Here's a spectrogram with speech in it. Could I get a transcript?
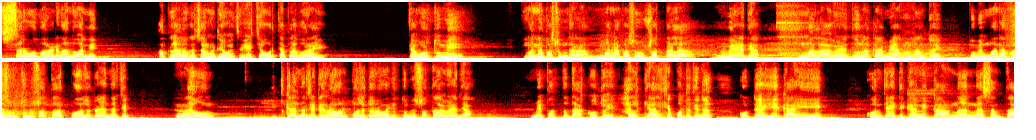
सर्व मराठी बांधवांनी आपलं आरोग्य चांगलं ठेवायचं ह्याच्यावरती आपला भर आहे. त्यामुळे तुम्ही मनापासून करा मनापासून स्वतःला वेळ द्या. मला वेळ देऊ नका मी अजून सांगतोय तुम्ही मनापासून तुम्ही स्वतःला पॉझिटिव्ह एनर्जी राहून इतका एनर्जेटिक राहून पॉझिटिव्ह राहा की तुम्ही स्वतःला वेळ द्या. मी फक्त दाखवतोय हलक्या हलक्या पद्धतीनं कुठंही काहीही कोणत्याही ठिकाणी कारणं न सांगता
